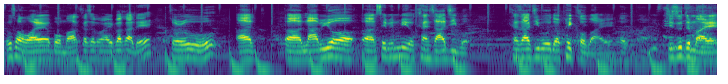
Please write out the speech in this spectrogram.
လှုပ်ဆောင်သွားတဲ့အပေါ်မှာ customer တွေဘက်ကလည်းကျွန်တော်တို့ကိုအာအာလာပြီးတော့အာစမင်းမီးကိုခန်းစားကြည့်ပေါ့ခန်းစားကြည့်ဖို့တော့ဖိတ်ခေါ်ပါတယ်ဟုတ်ကျေးဇူးတင်ပါတယ်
